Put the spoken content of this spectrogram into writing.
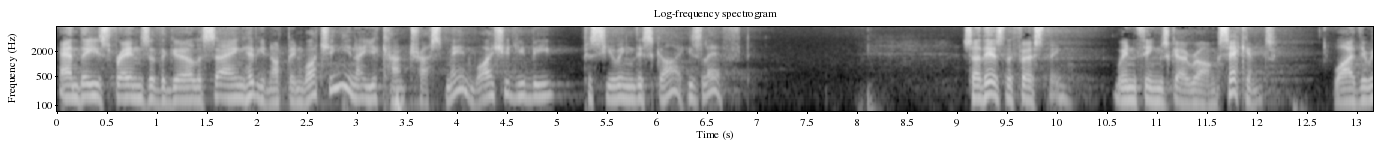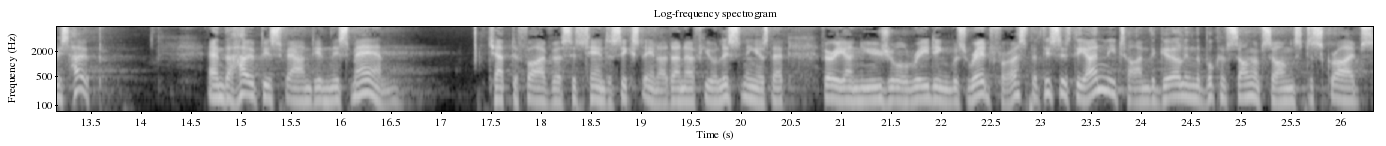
And these friends of the girl are saying, Have you not been watching? You know, you can't trust men. Why should you be pursuing this guy? He's left. So there's the first thing when things go wrong. Second, why there is hope. And the hope is found in this man. Chapter 5, verses 10 to 16. I don't know if you were listening as that very unusual reading was read for us, but this is the only time the girl in the book of Song of Songs describes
